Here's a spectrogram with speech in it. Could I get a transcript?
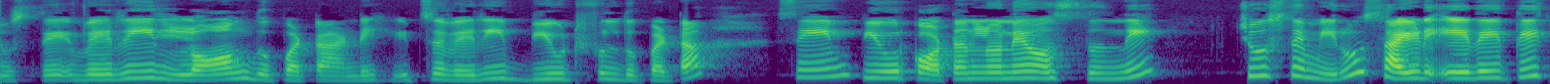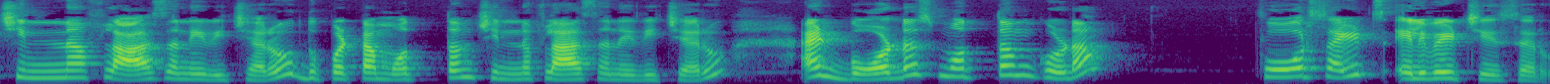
చూస్తే వెరీ లాంగ్ దుపట్టా అండి. It's a very beautiful dupatta. Same pure కాటన్లోనే వస్తుంది. చూస్తే మీరు సైడ్ ఏదైతే చిన్న ఫ్లాస్ అనేది ఇచ్చారో దుపట్టా మొత్తం చిన్న ఫ్లాస్ అనేది ఇచ్చారు. అండ్ బార్డర్స్ మొత్తం కూడా ఫోర్ సైడ్స్ ఎలివేట్ చేశారు.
